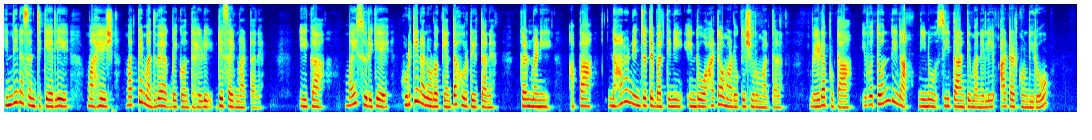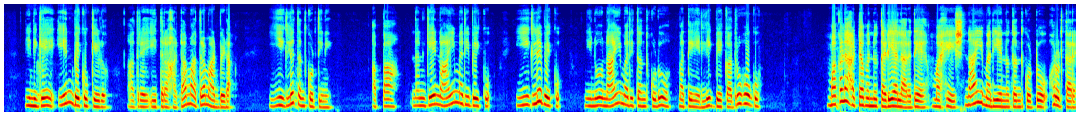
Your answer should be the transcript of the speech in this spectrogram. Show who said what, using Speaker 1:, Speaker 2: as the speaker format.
Speaker 1: ಹಿಂದಿನ ಸಂಚಿಕೆಯಲ್ಲಿ ಮಹೇಶ್ ಮತ್ತೆ ಮದುವೆ ಆಗಬೇಕು ಅಂತ ಹೇಳಿ ಡಿಸೈಡ್ ಮಾಡ್ತಾನೆ. ಈಗ ಮೈಸೂರಿಗೆ ಹುಡುಗಿನ ನೋಡೋಕ್ಕೆ ಅಂತ ಹೊರಟಿರ್ತಾನೆ. ಕಣ್ಮಣಿ, ಅಪ್ಪ, ನಾನು ನಿನ್ನ ಜೊತೆ ಬರ್ತೀನಿ ಎಂದು ಆಟ ಮಾಡೋಕೆ ಶುರು ಮಾಡ್ತಾಳೆ. ಬೇಡ ಪುಟ ಇವತ್ತೊಂದಿನ ನೀನು ಸೀತಾ ಆಂಟಿ ಮನೇಲಿ ಆಟಾಡ್ಕೊಂಡಿರು. ನಿನಗೆ ಏನು ಬೇಕು ಕೇಳು, ಆದರೆ ಈ ಥರ ಹಠ ಮಾತ್ರ ಮಾಡಬೇಡ. ಈಗಲೇ ತಂದ್ಕೊಡ್ತೀನಿ. ಅಪ್ಪ ನನಗೆ ನಾಯಿ ಮರಿ ಬೇಕು ಈಗಲೇ ಬೇಕು. ನೀನು ನಾಯಿ ಮರಿ ತಂದುಕೊಡು ಮತ್ತೆ ಎಲ್ಲಿಗೆ ಬೇಕಾದರೂ ಹೋಗು. ಮಗಳ ಹಠವನ್ನು ತಡೆಯಲಾರದೆ ಮಹೇಶ್ ನಾಯಿ ಮರಿಯನ್ನು ತಂದುಕೊಟ್ಟು ಹೊರಡ್ತಾರೆ.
